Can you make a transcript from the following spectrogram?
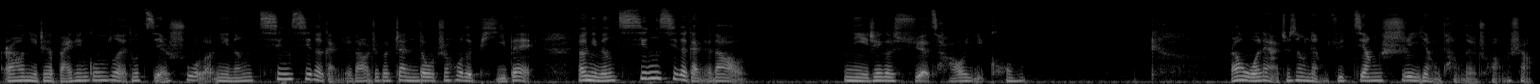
然后你这个白天工作也都结束了，你能清晰的感觉到这个战斗之后的疲惫，然后你能清晰的感觉到你这个血槽已空。然后我俩就像两具僵尸一样躺在床上，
